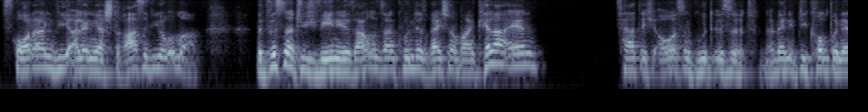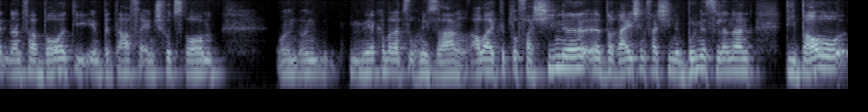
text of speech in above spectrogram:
fordern, wie alle in der Straße, wie auch immer. Das wissen natürlich wenige. Wir sagen unseren Kunden, reicht noch mal einen Keller ein, fertig aus und gut ist es. Dann werden eben die Komponenten dann verbaut, die eben Bedarf für einen Schutzraum und, und mehr kann man dazu auch nicht sagen. Aber es gibt auch verschiedene äh, Bereiche in verschiedenen Bundesländern. Die Bau,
